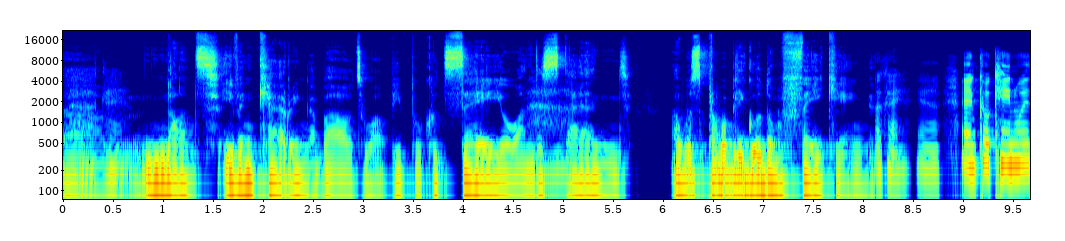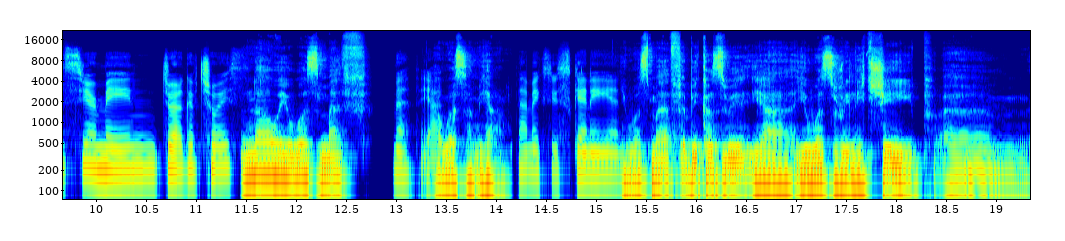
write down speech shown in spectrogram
um, Ah, Okay. not even caring about what people could say or understand. I was probably good on faking. Okay, yeah. And cocaine was your main drug of choice? No, it was meth. Meth, yeah. I was, yeah, that makes you skinny and it was meth because we, yeah, it was really cheap. Um, Mm.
